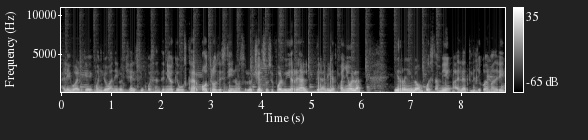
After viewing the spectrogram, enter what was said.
al igual que con Giovanni Lo Chelsea, pues han tenido que buscar otros destinos. Lo Chelsea se fue al Villarreal de la Liga Española y Reguilón pues también al Atlético de Madrid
